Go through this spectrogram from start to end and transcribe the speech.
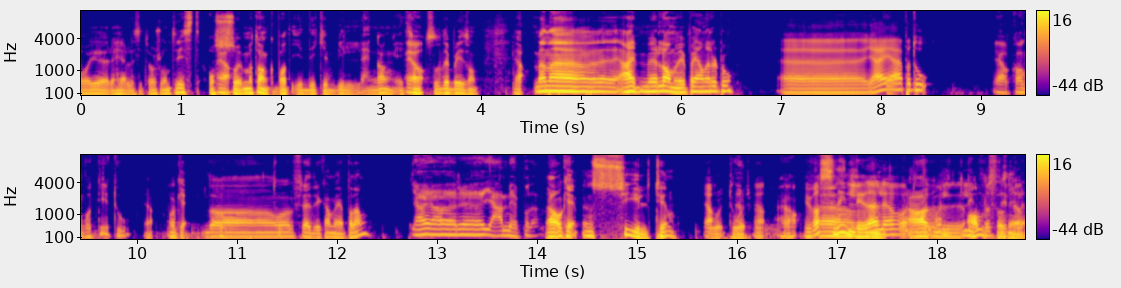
å gjøre hele situasjonen trist. Også med tanke på at Id ikke ville engang. Ikke Ja. sant? Så det blir sånn. Ja. Men eh, nei, lander vi på én eller to? Uh, jeg er på to. Ja, kan godt gi to. Ja. Ok, da og Fredrik er med på den? Jeg er, eh, jeg er med på den. Ja, ok. En syltynn Ja. toer. Ja. Ja. Vi var snille i det. eller? Var, Ja, Altfor for snille.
